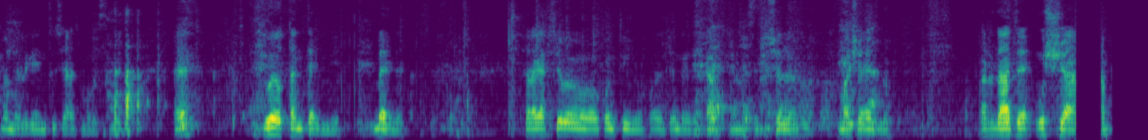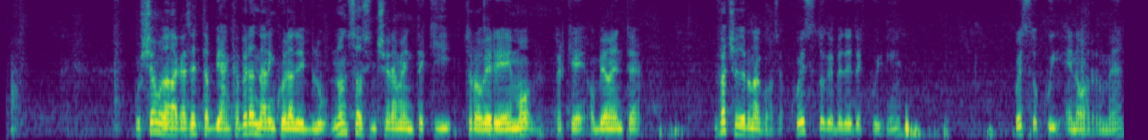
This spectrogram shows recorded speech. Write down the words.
Guardate che entusiasmo questi due. Eh? Due ottantenni. Bene. Ciao ragazzi, io continuo. Guarda, gente che scappa, se c'è il macello. Guardate, usciamo. Usciamo dalla casetta bianca per andare in quella dei blu. Non so sinceramente chi troveremo, perché ovviamente vi faccio vedere una cosa. Questo che vedete qui, questo qui enorme,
